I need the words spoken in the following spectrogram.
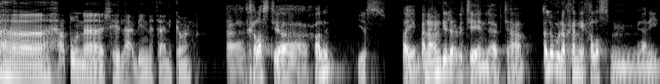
آه، أعطونا شيء لاعبين ثاني كمان. آه خلصت يا خالد؟ yes طيب أنا عندي لعبتين لعبتها. الأولى خليني اخلص يعني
